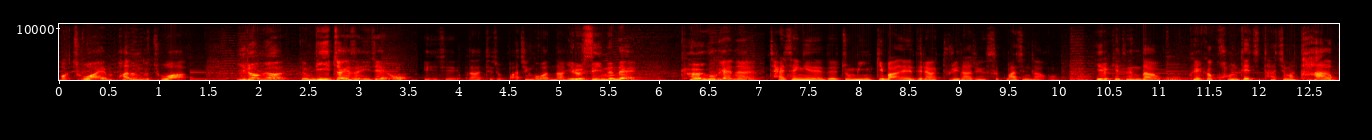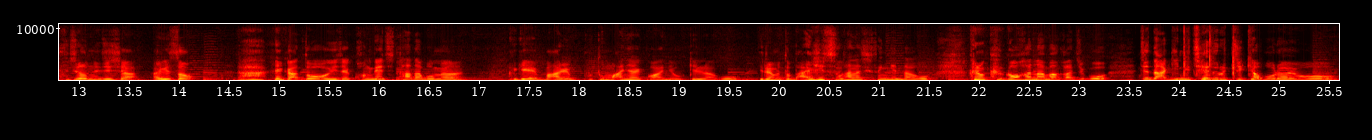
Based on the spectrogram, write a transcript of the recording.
막 좋아해 반응도 좋아. 이러면 그럼 네 입장에서는 이제 어? 이제 나한테 좀 빠진 것 같나? 이럴 수 있는데 결국에는 잘생긴 애들 좀 인기 많은 애들이랑 둘이 나중에 쓱 빠진다고. 어? 이렇게 된다고. 그러니까 광대짓 하지마 다 부질없는 짓이야. 알겠어? 아 그러니까 또 이제 광대짓 하다 보면 그게 말을 보통 많이 할 거 아니야 웃기려고. 이러면 또 말실수가 하나씩 생긴다고. 그럼 그거 하나만 가지고 이제 낙인이 제대로 찍혀버려요.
